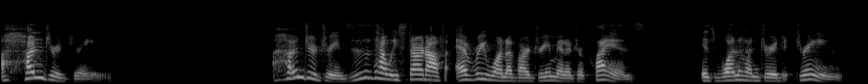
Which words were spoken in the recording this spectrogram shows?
a hundred dreams. A hundred dreams. This is how we start off every one of our Dream Manager clients is 100 dreams.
